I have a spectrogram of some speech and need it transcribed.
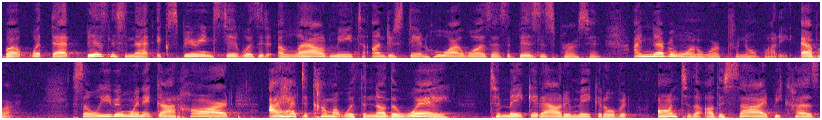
But what that business and that experience did was it allowed me to understand who I was as a business person. I never want to work for nobody, ever. So even when it got hard, I had to come up with another way to make it out and make it over onto the other side because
